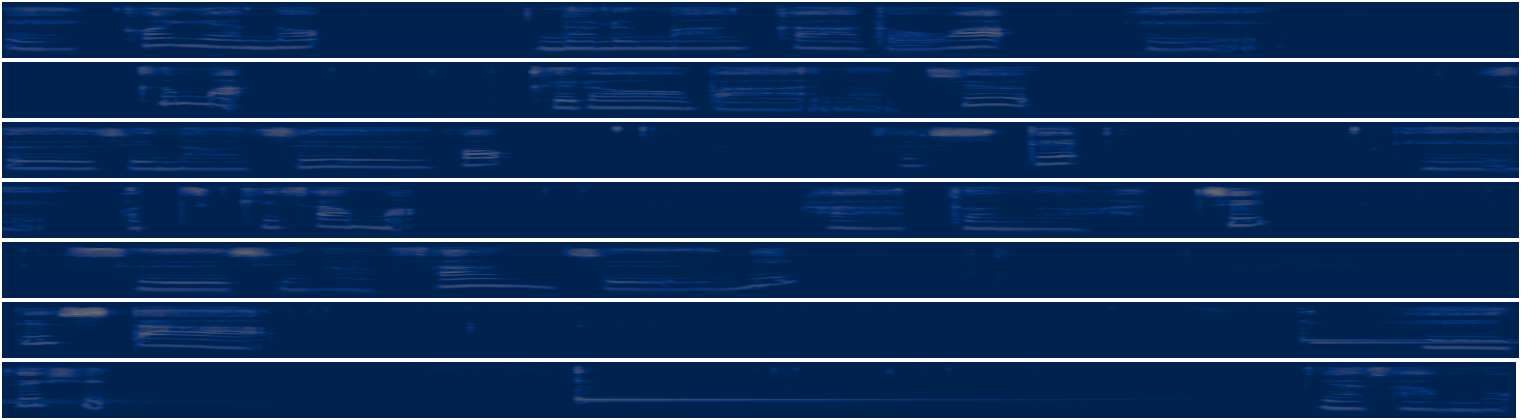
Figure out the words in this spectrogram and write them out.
えー、今夜のノルマンカードは、えー、クローバーの10数字の15そして、えー、お月様。ハートの8数字の32でした、えー、ぜひ。皆さんも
